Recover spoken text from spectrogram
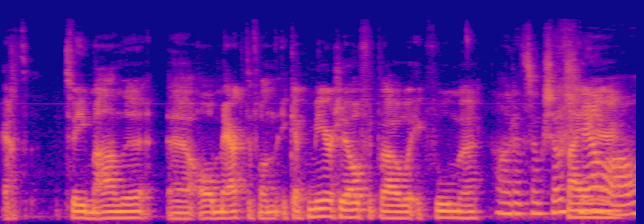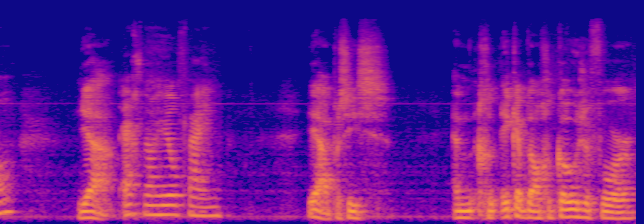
echt twee maanden eh, al merkte van ik heb meer zelfvertrouwen, ik voel me Oh, dat is ook zo Fijner. snel al. ja, Echt wel heel fijn. Ja, precies. En ik heb dan gekozen voor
